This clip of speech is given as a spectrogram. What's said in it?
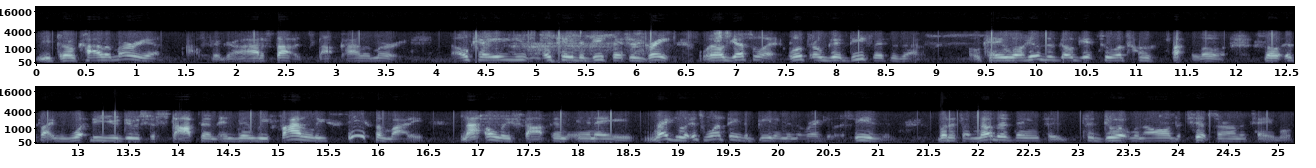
You throw Kyler Murray at him. I'll figure out how to stop stop Kyler Murray okay, you okay, the defense is great. Well, guess what? We'll throw good defenses at him. Okay, well he'll just go get to a lower. So it's like, what do you do to stop him? And then we finally see somebody not only stop him in a regular. It's one thing to beat him in the regular season, but it's another thing to to do it when all the chips are on the table.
